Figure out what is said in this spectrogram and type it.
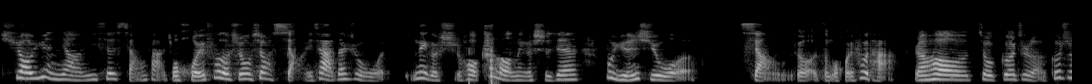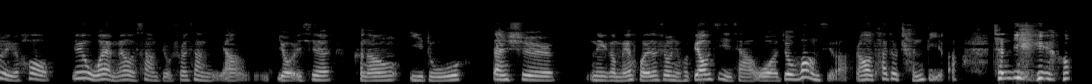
需要酝酿一些想法，我回复的时候需要想一下，但是我那个时候看到那个时间不允许我想着怎么回复他，然后就搁置了。搁置了以后，因为我也没有像比如说像你一样有一些可能已读，但是。那个没回的时候你会标记一下，我就忘记了，然后他就沉底了，沉底以后，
